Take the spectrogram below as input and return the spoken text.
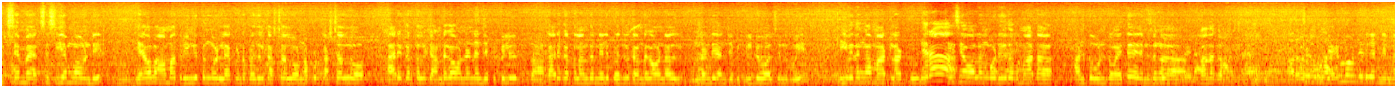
ఎక్స్ఎం ఎక్స్ సీఎంగా ఉండి కేవలం ఆ మాత్రం ఇంగితం కూడా లేకుండా ప్రజలు కష్టాల్లో ఉన్నప్పుడు కష్టాల్లో కార్యకర్తలకి అండగా ఉండండి అని చెప్పి పిలి కార్యకర్తలందరినీ వెళ్ళి ప్రజలకు అండగా ఉండాలి ఉండండి అని చెప్పి పిలిపివ్వాల్సింది పోయి ఈ విధంగా మాట్లాడుతూ చేసే వాళ్ళని కూడా ఏదో ఒక మాట అంటూ ఉండటం అయితే నిజంగా బాధాకరం. జగన్మోహన్ రెడ్డి గారు నిన్న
